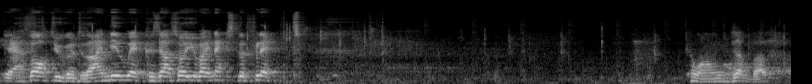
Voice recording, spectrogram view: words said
Yeah, I thought you were going to do that. I knew it because I saw you right next to the flipped. Come on, jump up.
